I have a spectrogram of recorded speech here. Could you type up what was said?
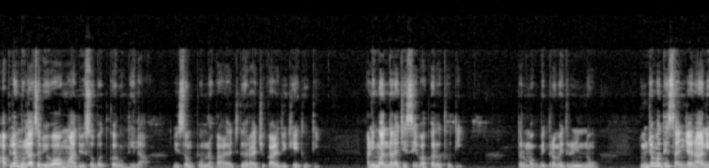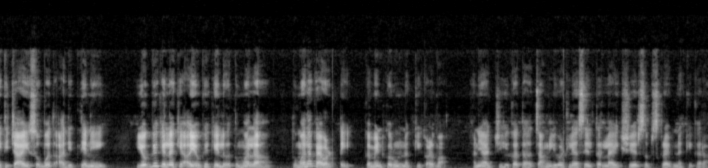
आपल्या मुलाचा विवाह माधवीसोबत करून दिला जी संपूर्ण काळजी घराची काळजी घेत होती आणि वंदनाची सेवा करत होती. तर मग मित्रमैत्रिणींनो तुमच्यामध्ये संजना आणि तिच्या आईसोबत आदित्यने योग्य केलं की अयोग्य केलं तुम्हाला तुम्हाला काय वाटते? कमेंट करून नक्की कळवा. आणि आजची ही कथा चांगली वाटली असेल तर लाईक शेअर सबस्क्राईब नक्की करा.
